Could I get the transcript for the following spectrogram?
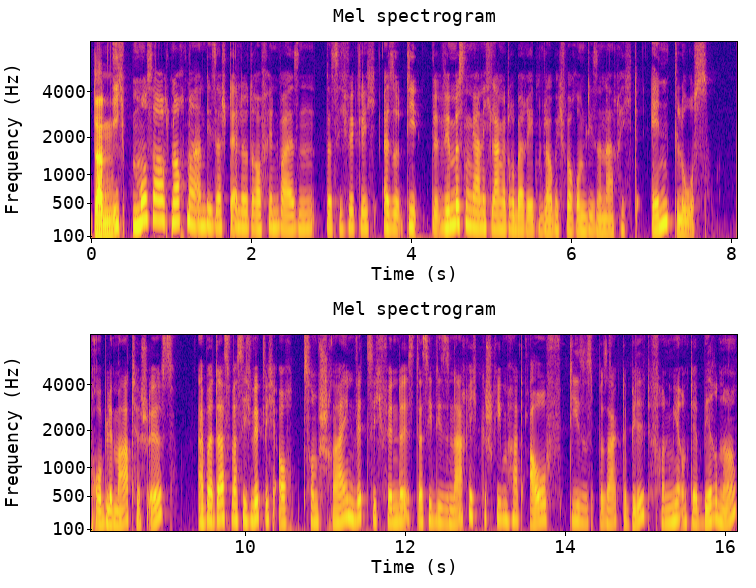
dann. Ich muss auch nochmal an dieser Stelle darauf hinweisen, dass ich wirklich, also die, wir müssen gar nicht lange drüber reden, glaube ich, warum diese Nachricht endlos problematisch ist. Aber das, was ich wirklich auch zum Schreien witzig finde, ist, dass sie diese Nachricht geschrieben hat auf dieses besagte Bild von mir und der Birne.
